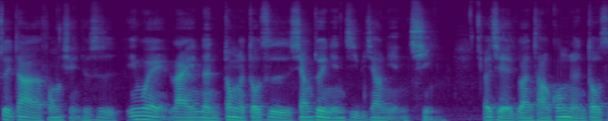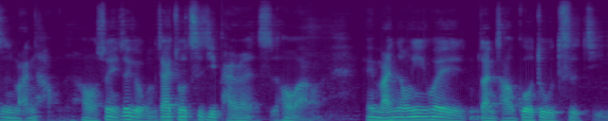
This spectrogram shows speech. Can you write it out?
最大的风险，就是因为来冷冻的都是相对年纪比较年轻，而且卵巢功能都是蛮好哦，所以这个我们在做刺激排卵的时候啊，也蛮容易会卵巢过度刺激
